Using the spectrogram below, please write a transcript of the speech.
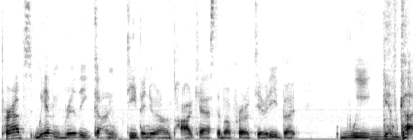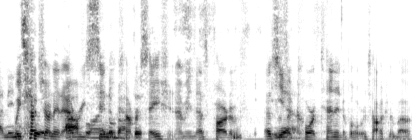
perhaps we haven't really gotten deep into it on the podcast about productivity, but we have gotten into we touch on it every single about this. conversation i mean that's part of that's just Yeah. a core tenet of what we're talking about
